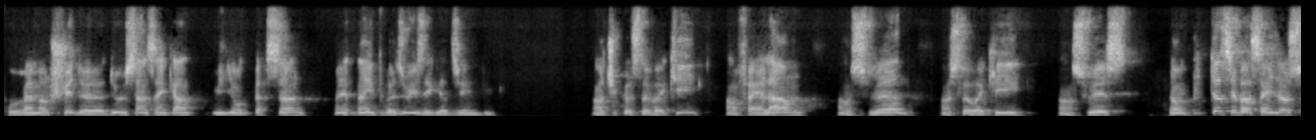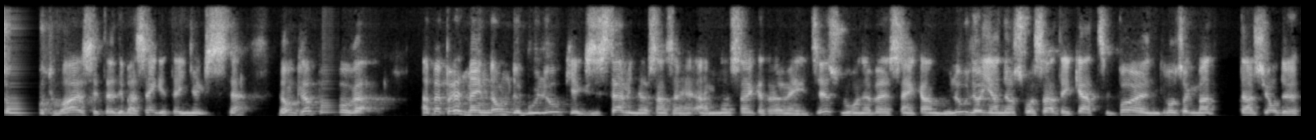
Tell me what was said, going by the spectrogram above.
pour un marché de 250 millions de personnes. Maintenant, ils produisent des gardiens de but. En Tchécoslovaquie, en Finlande, en Suède, en Slovaquie, en Suisse. Donc, tous ces bassins-là sont ouverts. C'était des bassins qui étaient inexistants. Donc là, pour à peu près le même nombre de boulots qui existaient en, 1990, où on avait 50 boulots, là, il y en a 64. C'est pas une grosse augmentation de,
